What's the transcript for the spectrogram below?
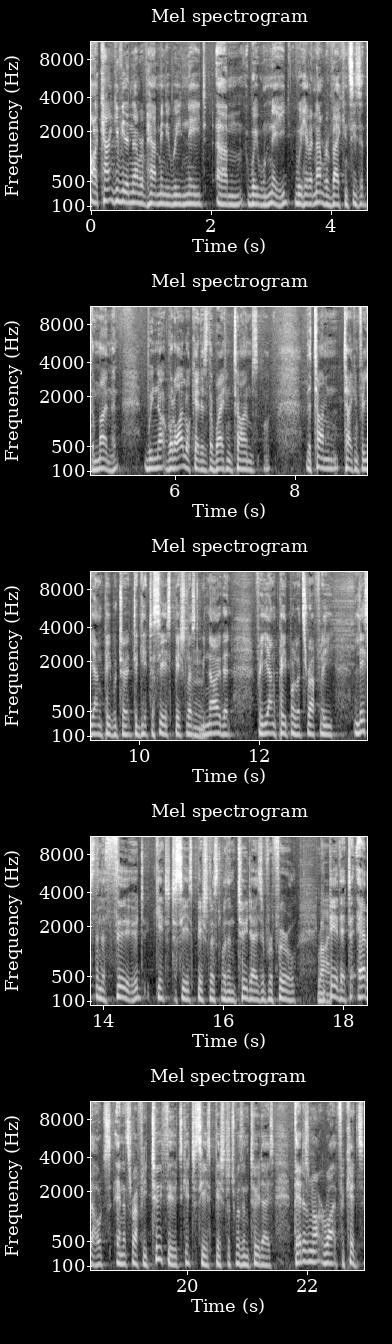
I, I can't give you the number of how many we need. Um, we will need. We have a number of vacancies at the moment. We know what I look at is the waiting times the time taken for young people to, to get to see a specialist. Mm. We know that for young people, it's roughly less than a third get to see a specialist within two days of referral. Right. Compare that to adults, and it's roughly two thirds get to see a specialist within two days. That is not right for kids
